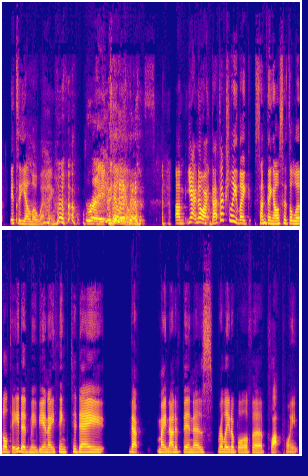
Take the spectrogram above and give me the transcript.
it's a yellow wedding. right. don't. Um, yeah, no, I, that's actually like something else that's a little dated, maybe. And I think today that might not have been as relatable of a plot point.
